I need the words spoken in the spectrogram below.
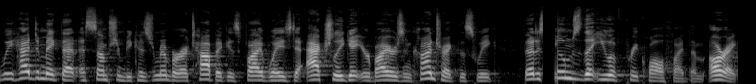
we had to make that assumption because remember, our topic is five ways to actually get your buyers in contract this week. That assumes that you have pre qualified them. All right.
